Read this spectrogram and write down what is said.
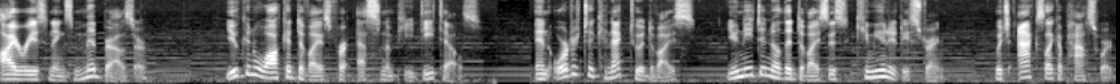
iReasoning's MIB browser, you can walk a device for SNMP details. In order to connect to a device, you need to know the device's community string, which acts like a password.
